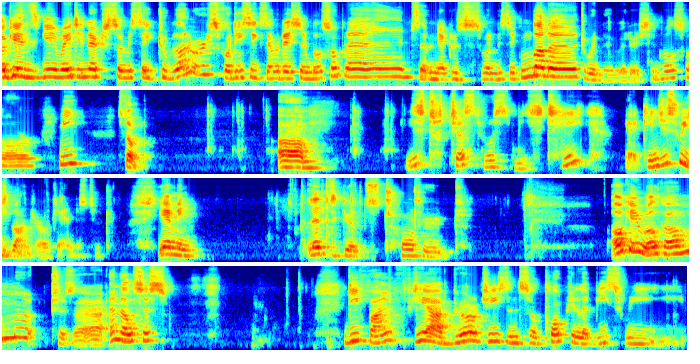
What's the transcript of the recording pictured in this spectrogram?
Okay, this game 18 extras, one mistake, two blunders, 46 average symbols for plan, 7 extras, one mistake, one blunder, 20 average symbols for me. Stop. Um, This just was mistake. Yeah, king g3 is blunder. Okay, understood. Yeah, I mean, let's get started. Okay, welcome to the analysis. D5, yeah, bird isn't so popular. b3,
